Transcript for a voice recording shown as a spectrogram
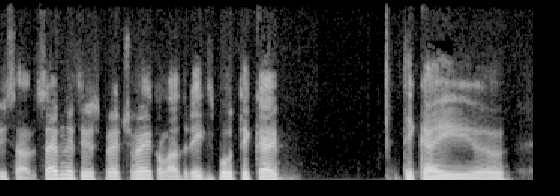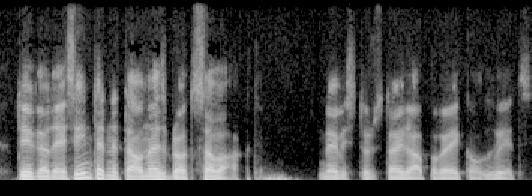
visādi saimniecības preču veikalā drīkst būt tikai, tikai uh, iegādājies internetā un aizbrauc savākt. Nevis tur staigā pa veikalu uz vietas.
